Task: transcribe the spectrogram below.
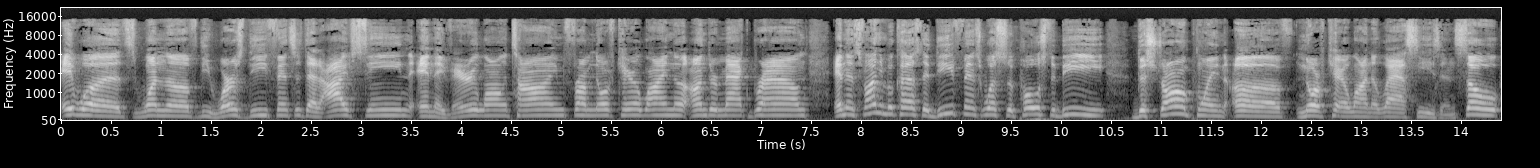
It was one of the worst defenses that I've seen in a very long time from North Carolina under Mack Brown. And it's funny because the defense was supposed to be the strong point of North Carolina last season. So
